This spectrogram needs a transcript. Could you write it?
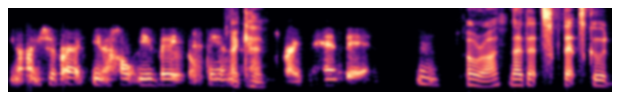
you know, to raise, you know, halt near V or and Okay. raise your hand there. Hmm. All right. No, that's that's good.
